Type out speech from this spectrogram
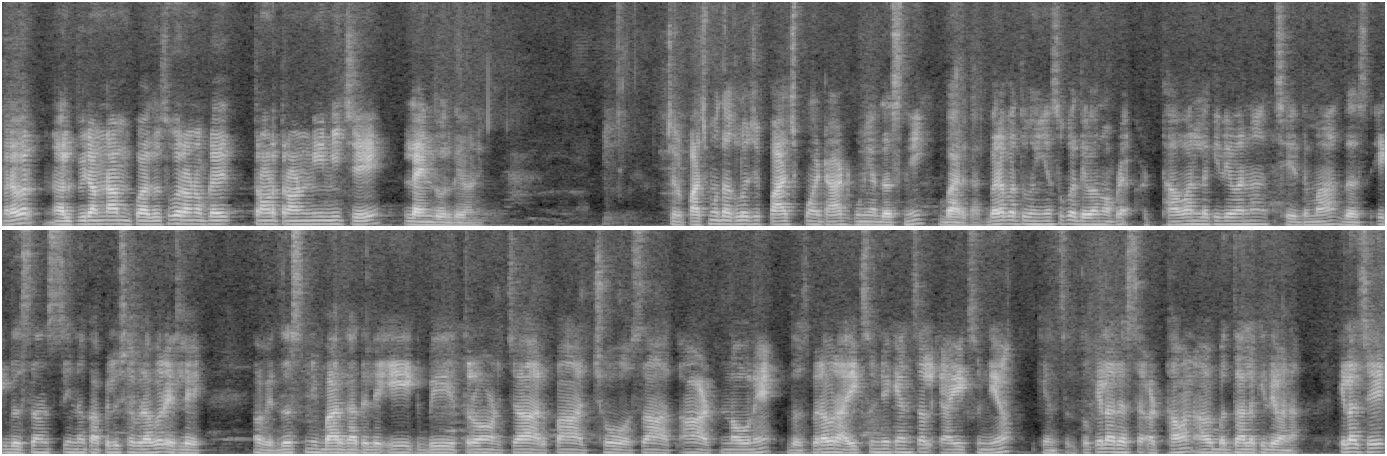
બરાબર? અલ્પવિરામ ના મૂકવા તો શું આપણે ત્રણ ત્રણની નીચે લાઈન દોરી દેવાની. ચલો, પાંચમો દાખલો છે પાંચ પોઈન્ટ આઠ ગુણ્યા દસની બાર ઘાત બરાબર? તો અહીંયા શું કરી દેવાનું? આપણે અઠ્ઠાવન લખી દેવાના, છેદમાં દસ. એક દશાંશ ચિહ્ન કાપેલું છે, બરાબર? એટલે હવે દસની બાર ઘાત એટલે એક, બે, ત્રણ, ચાર, પાંચ, છ, સાત, આઠ, નવ ને દસ. બરાબર? આ એક શૂન્ય કેન્સલ આ એક શૂન્ય કેન્સલ તો કેટલા રહેશે? અઠ્ઠાવન. હવે બધા લખી દેવાના. કેટલા છે?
